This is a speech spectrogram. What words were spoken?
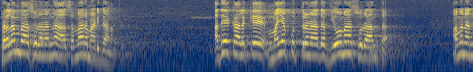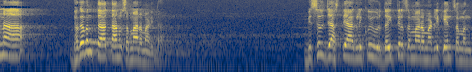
ಪ್ರಲಂಬಾಸುರನನ್ನು ಸಂಹಾರ ಮಾಡಿದ್ದಾನಂತೆ. ಅದೇ ಕಾಲಕ್ಕೆ ಮಯಪುತ್ರನಾದ ವ್ಯೋಮಾಸುರ ಅಂತ ಅವನನ್ನು ಭಗವಂತ ತಾನು ಸಂಹಾರ ಮಾಡಿದ್ದ. ಬಿಸಿಲು ಜಾಸ್ತಿ ಆಗಲಿಕ್ಕೂ ಇವರು ದೈತ್ಯರ ಸಂಹಾರ ಮಾಡಲಿಕ್ಕೆ ಏನು ಸಂಬಂಧ?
